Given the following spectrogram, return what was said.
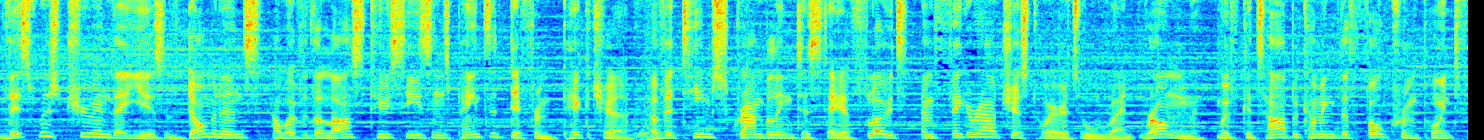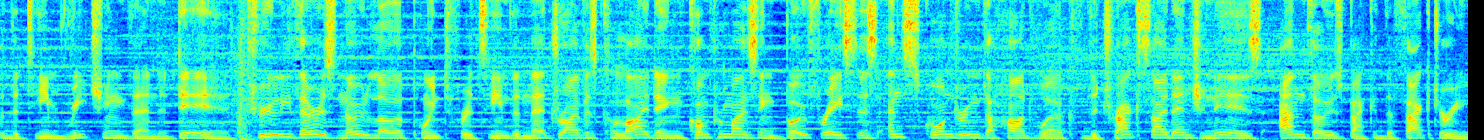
This was true in their years of dominance, however the last two seasons paint a different picture, of a team scrambling to stay afloat and figure out just where it all went wrong, with Qatar becoming the fulcrum point for the team reaching their nadir. Truly there is no lower point for a team than their drivers colliding, compromising both races and squandering the hard work of the trackside engineers and those back at the factory.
